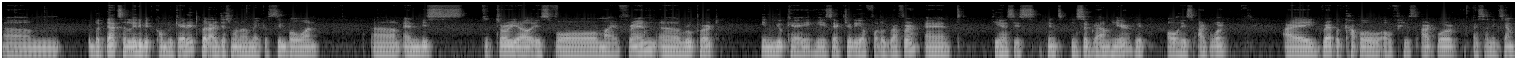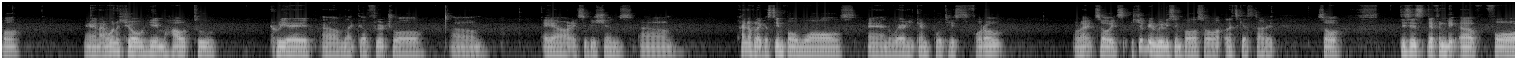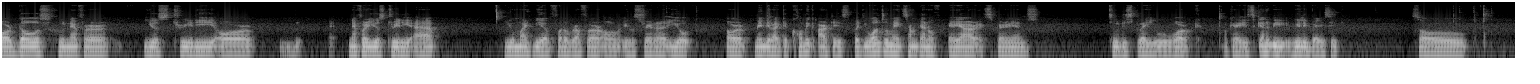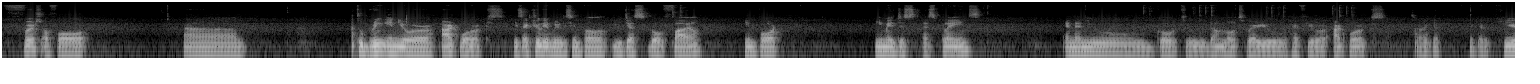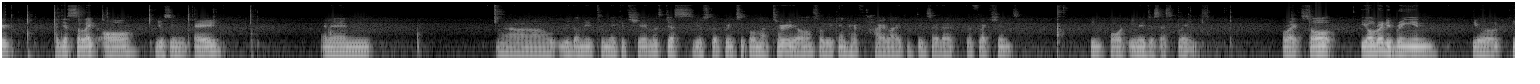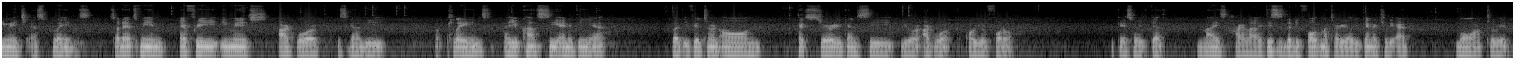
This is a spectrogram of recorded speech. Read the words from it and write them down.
Um, but that's a little bit complicated, but I just want to make a simple one. Um, and this tutorial is for my friend uh, Rupert in UK. He's actually a photographer and he has his Instagram here with all his artwork. I grab a couple of his artwork as an example and I want to show him how to create um, like a virtual um, AR exhibitions, um, kind of like a simple walls and where he can put his photo. All right, so it's, it should be really simple. So let's get started. So this is definitely uh, for those who never use 3D or never use 3D app. You might be a photographer or illustrator. You or maybe like a comic artist, but you want to make some kind of AR experience to display your work okay? It's gonna be really basic. So first of all um, to bring in your artworks it's actually really simple. You just go file import images as planes and then you go to downloads where you have your artworks. So I got I got it here. I just select all using A and then uh, we don't need to make it shadeless just use the principled material so we can have highlight and things like that reflections import images as planes. All right so you already bring in your image as planes. So that means every image artwork is gonna be a planes uh, you can't see anything yet but if you turn on texture you can see your artwork or your photo. Okay so it gets nice highlight. This is the default material. You can actually add more to it.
